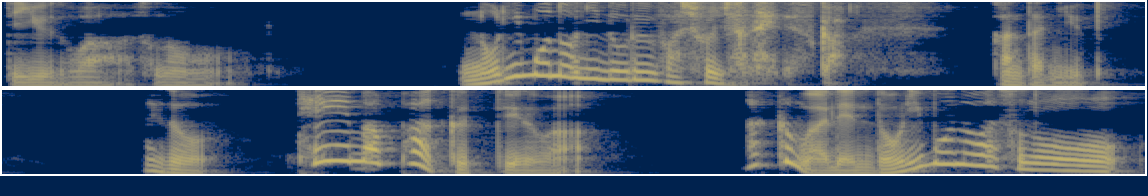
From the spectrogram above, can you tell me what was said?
ていうのは、その、乗り物に乗る場所じゃないですか。簡単に言うと。だけど、テーマパークっていうのは、あくまで乗り物はその、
